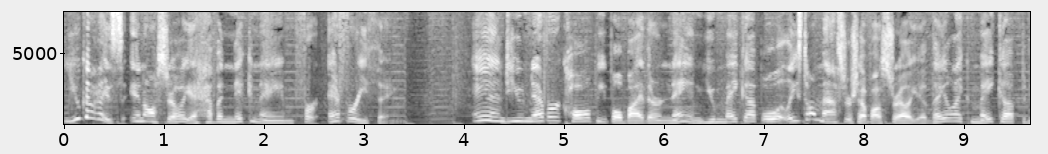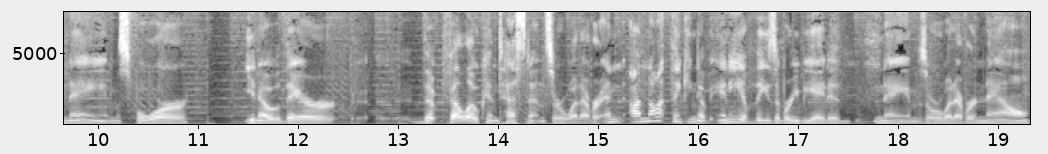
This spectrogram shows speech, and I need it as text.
you guys in Australia have a nickname for everything. And you never call people by their name. You make up, well, at least on MasterChef Australia, they like make up names for, you know, their the fellow contestants or whatever. And I'm not thinking of any of these abbreviated names or whatever now.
